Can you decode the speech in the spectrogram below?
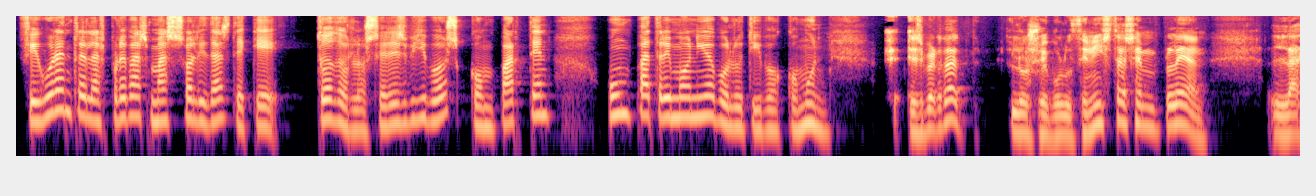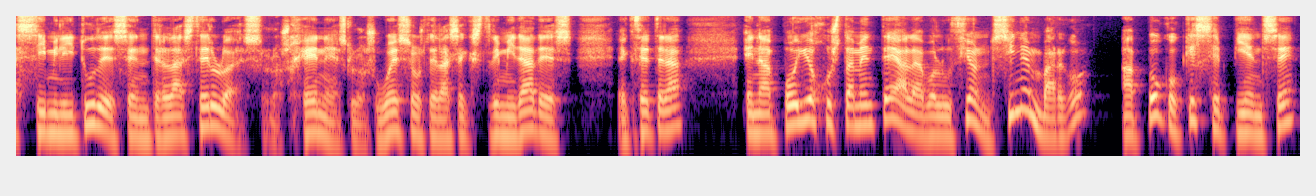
figura entre las pruebas más sólidas de que todos los seres vivos comparten un patrimonio evolutivo común. Es verdad, los evolucionistas emplean las similitudes entre las células, los genes, los huesos de las extremidades, etc., en apoyo justamente a la evolución. Sin embargo, a poco que se piense,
